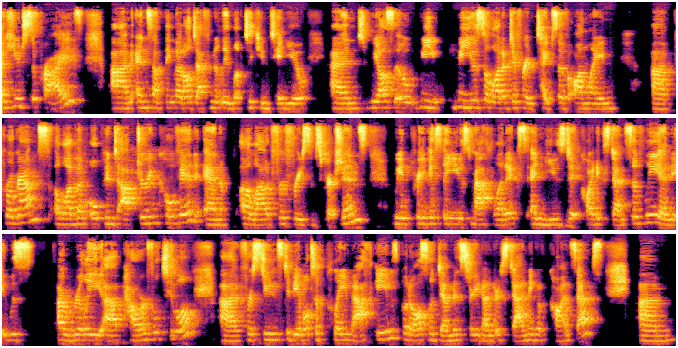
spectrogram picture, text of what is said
a huge surprise um, and something that I'll definitely look to continue and we also we we used a lot of different types of online uh, programs. A lot of them opened up during COVID and allowed for free subscriptions. We had previously used Mathletics and used it quite extensively, and it was a really uh, powerful tool uh, for students to be able to play math games, but also demonstrate understanding of concepts. Um,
